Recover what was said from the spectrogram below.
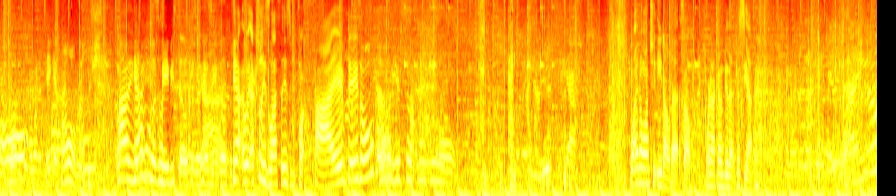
I want to take it home. Uh, yeah. It was a baby still because it hasn't built. Yeah, actually, he's less. He's what, five days old. Oh, you're so crazy. Yeah. Well, I don't want you to eat all that, so we're not going to do that just yet. I know.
